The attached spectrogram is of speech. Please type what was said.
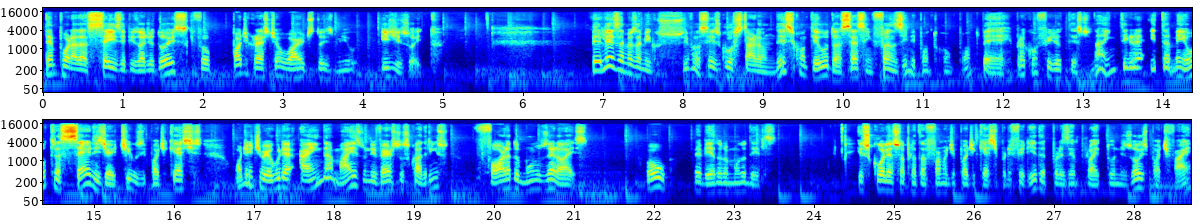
Temporada 6, episódio 2, que foi o Podcast Awards 2018. Beleza, meus amigos? Se vocês gostaram desse conteúdo, acessem fanzine.com.br para conferir o texto na íntegra e também outras séries de artigos e podcasts onde a gente mergulha ainda mais no universo dos quadrinhos fora do mundo dos heróis. Ou bebendo no mundo deles. Escolha a sua plataforma de podcast preferida, por exemplo, iTunes ou Spotify.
